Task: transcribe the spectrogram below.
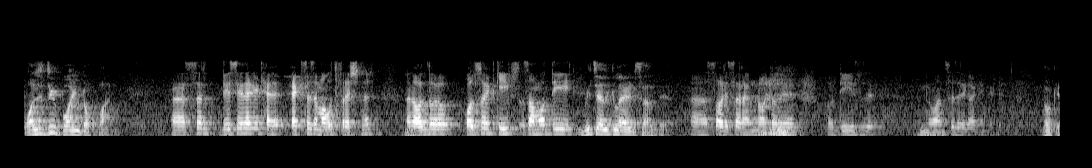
positive point of Pan? Uh, sir, they say that it acts as a mouth freshener, and although also it keeps some of the. Which alkaloids are there? Uh, sorry, sir, I'm not aware of these uh, nuances regarding it. Okay.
